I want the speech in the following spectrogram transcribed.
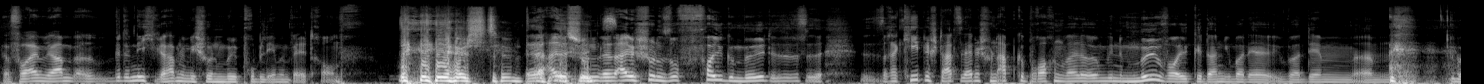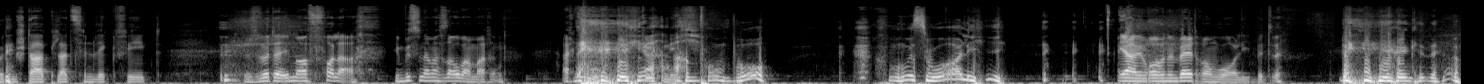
Vor allem, wir haben, also bitte nicht, wir haben nämlich schon ein Müllproblem im Weltraum. ja, stimmt. Äh, alles schon, das ist alles schon so vollgemüllt. Es ist, äh, Raketenstarts werden schon abgebrochen, weil da irgendwie eine Müllwolke dann über der, über dem, ähm, über dem Startplatz hinwegfegt. Es wird da immer voller. Wir müssen da mal sauber machen. Ach nee, ja, geht nicht. Apropos. Wo ist Wally? ja, wir brauchen einen Weltraum-Wally, bitte. Ja, genau.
